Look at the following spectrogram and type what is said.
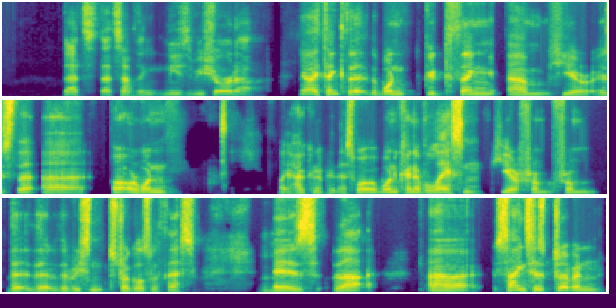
that's that's something that needs to be shored up. Yeah, I think that the one good thing um, here is that, uh, or, or one like how can I put this? Well, one kind of lesson here from from the the, the recent struggles with this mm-hmm. is that uh, science has driven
